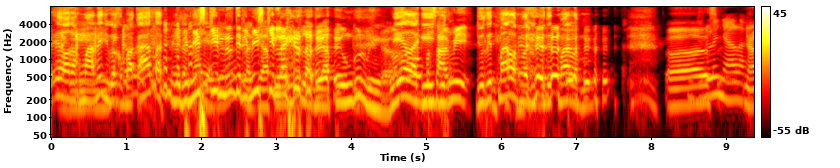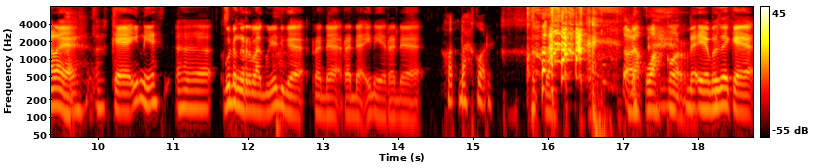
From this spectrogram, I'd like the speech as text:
eh orang mana juga kebakaran. Jadi miskin lu jadi miskin lagi. lagi api unggul bego. Iya lagi Pesami. jul- julid malam lagi julid malam. Eh, Judulnya nyala. Nyala ya. Kayak ini ya. Eh, gue denger lagunya juga rada rada ini ya, rada Khotbah kor. Dakwah kor. rada ya maksudnya kayak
